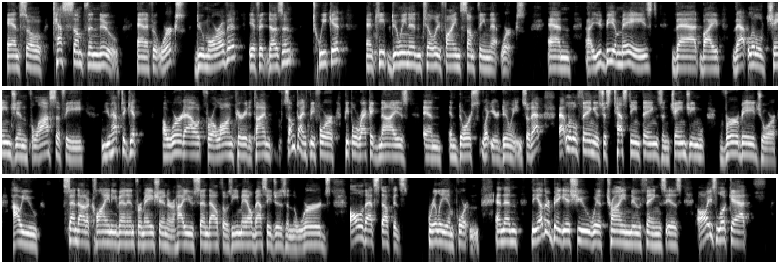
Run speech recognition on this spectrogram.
And so test something new. And if it works, do more of it. If it doesn't, tweak it and keep doing it until you find something that works. And uh, you'd be amazed that by that little change in philosophy, you have to get a word out for a long period of time, sometimes before people recognize and endorse what you're doing. So that that little thing is just testing things and changing verbiage or how you send out a client event information or how you send out those email messages and the words. All of that stuff is really important. And then the other big issue with trying new things is always look at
